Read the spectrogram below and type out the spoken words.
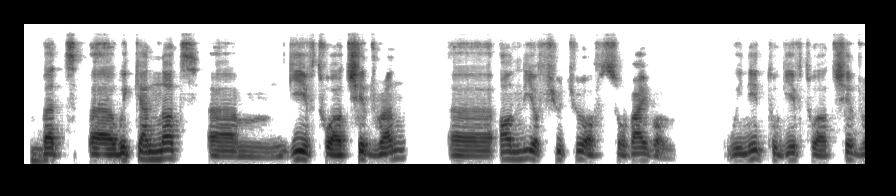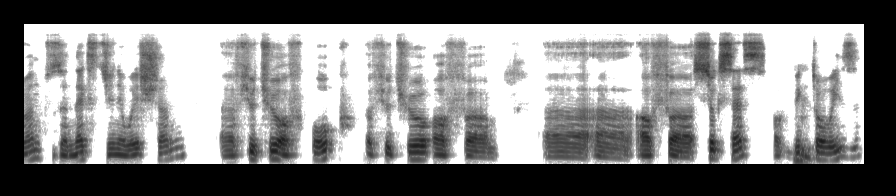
Mm. But uh, we cannot um, give to our children uh, only a future of survival. We need to give to our children, to the next generation, a future of hope, a future of um, of uh, success, of hmm. victories.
